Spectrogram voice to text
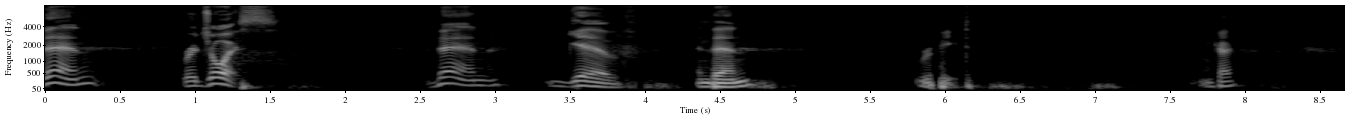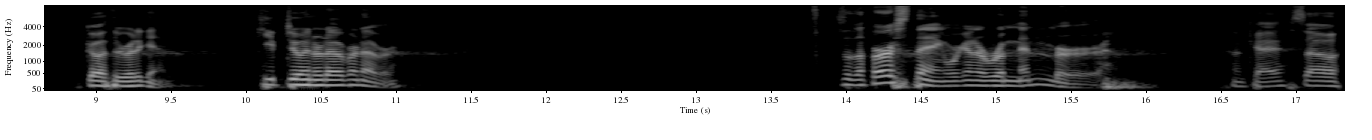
Then rejoice. Then give. And then repeat. Okay? Go through it again. Keep doing it over and over. So, the first thing we're going to remember, okay? So,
